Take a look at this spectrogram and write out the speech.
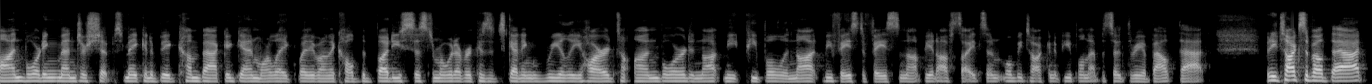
Onboarding mentorships making a big comeback again, more like what they want to call the buddy system or whatever, because it's getting really hard to onboard and not meet people and not be face to face and not be at offsites. And we'll be talking to people in episode three about that. But he talks about that.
